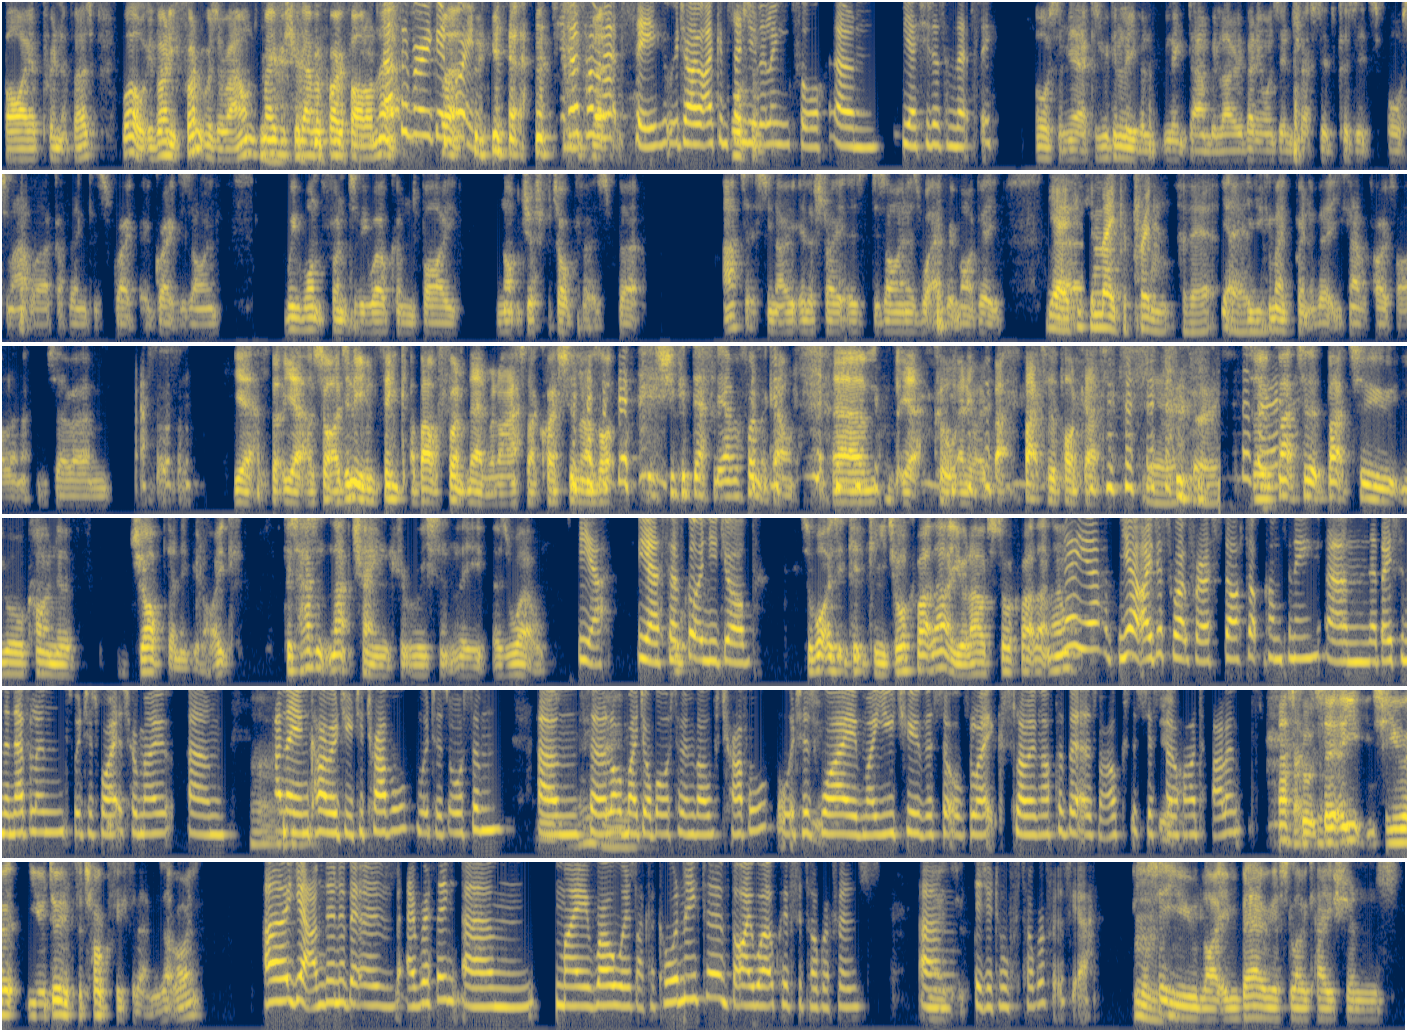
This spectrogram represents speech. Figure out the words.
buy a print of hers well if only front was around maybe she'd have a profile on there That's a very good But- point. yeah She does have an But- Etsy, which I, I can send you the link for. Um, yeah, she does have an Etsy. Awesome, yeah, because we can leave a link down below if anyone's interested because it's awesome artwork. I think it's great, a great design. We want Front to be welcomed by not just photographers but artists, you know, illustrators, designers, whatever it might be. Yeah, Uh, if you can make a print of it. Yeah, then- if you can make a print of it, you can have a profile on it. So um, That's awesome. Yeah, but yeah, so I didn't even think about front then when I asked that question. I was like, she could definitely have a front account. Um, but yeah, cool. Anyway, back back to the podcast. Yeah, so all right. back to back to your kind of job then, if you like, because hasn't that changed recently as well? Yeah, yeah. So I've got a new job. So what is it? Can, can you talk about that? Are you allowed to talk about that now? Yeah, yeah, yeah. I just work for a startup company. Um, they're based in the Netherlands, which is why it's remote. Um, and they encourage you to travel, which is awesome. Um, so a lot of my job also involves travel, which is why my YouTube is sort of like slowing up a bit as well because it's just Yeah. so hard to balance. That's cool. So are you, so you were you were doing photography for them? Is that right? Uh, yeah, I'm doing a bit of everything. Um, my role is like a coordinator, but I work with photographers, um, Amazing. digital photographers. Yeah. Because Hmm. I see you like in various locations,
